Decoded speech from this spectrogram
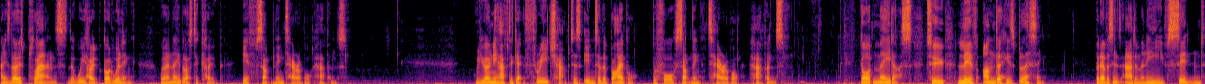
And it's those plans that we hope, God willing, will enable us to cope if something terrible happens. Well, you only have to get three chapters into the Bible before something terrible happens. God made us to live under His blessing. But ever since Adam and Eve sinned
